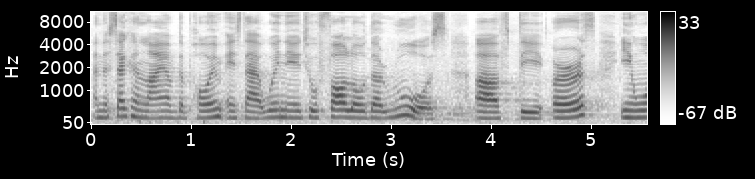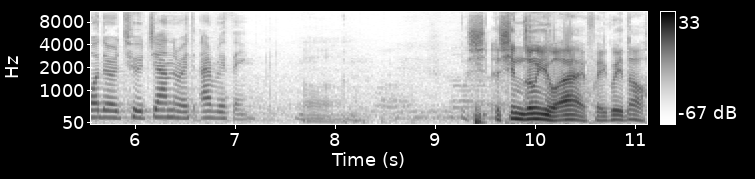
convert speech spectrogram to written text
And the second line of the poem is that we need to follow the rules of the earth in order to generate everything. 啊心心中有爱，回归道。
